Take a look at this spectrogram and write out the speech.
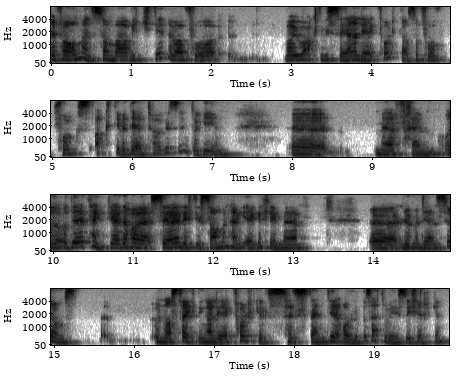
reformen som var viktig. Det var, å få, var jo å aktivisere lekfolk, altså få folks aktive deltakelse i liturgien eh, mer frem. Og, og, det tenker jeg, det jeg, ser jeg litt i sammenheng egentlig med Lumen Lumendensiums understrekning av lekfolkets selvstendige rolle på sett og vis i kirken.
